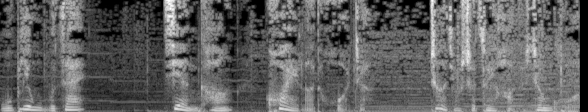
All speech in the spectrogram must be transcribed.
无病无灾，健康快乐的活着，这就是最好的生活。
